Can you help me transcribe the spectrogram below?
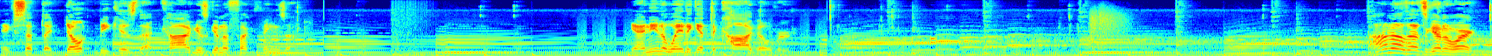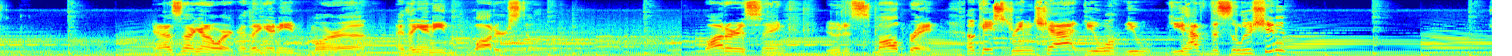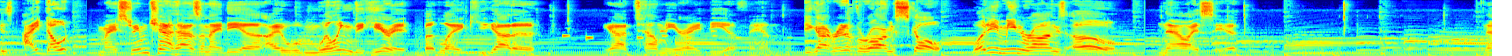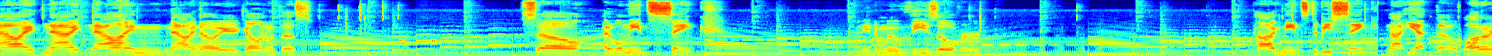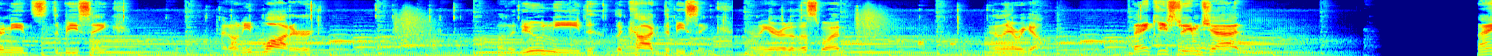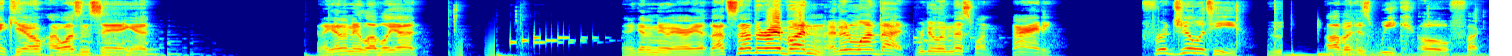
Except I don't because that cog is gonna fuck things up. Yeah, I need a way to get the cog over. I don't know if that's gonna work. Yeah, that's not gonna work. I think I need more, uh... I think I need water still. Water is sink. Dude, a small brain. Okay, stream chat, do you want you do you have the solution? Because I don't. My stream chat has an idea. I'm willing to hear it, but like you gotta you gotta tell me your idea, fam. You got rid of the wrong skull. What do you mean wrongs? Oh, now I see it. Now I now now I now I know where you're going with this. So I will need sink. I need to move these over. Cog needs to be sink. Not yet though. Water needs to be sink. I don't need water. But I do need the cog to be sink. Let me get rid of this one. And there we go. Thank you, stream chat. Thank you. I wasn't seeing it. Can I get a new level yet? Can I get a new area? That's not the right button! I didn't want that! We're doing this one. Alrighty. Fragility. Baba is weak. Oh, fuck.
